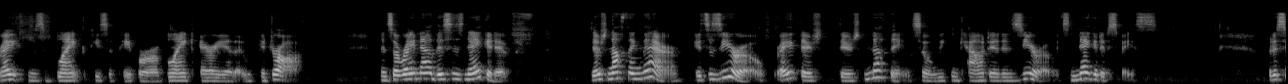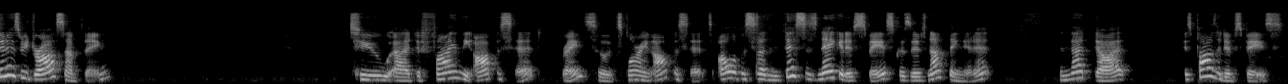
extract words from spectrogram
right? It was a blank piece of paper or a blank area that we could draw. And so right now this is negative. There's nothing there. It's a zero, right? There's, there's nothing, so we can count it as zero. It's negative space. But as soon as we draw something, to uh, define the opposite, right? So exploring opposites, all of a sudden this is negative space because there's nothing in it. And that dot is positive space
